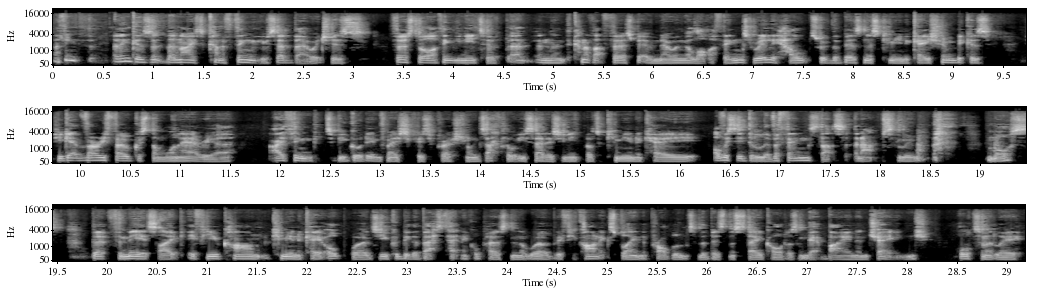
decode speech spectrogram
I think I think is the nice kind of thing that you said there, which is first of all, I think you need to, and then kind of that first bit of knowing a lot of things really helps with the business communication because if you get very focused on one area, I think to be good information security professional, exactly what you said is you need to be able to communicate, obviously deliver things. That's an absolute must. But for me, it's like if you can't communicate upwards, you could be the best technical person in the world. But if you can't explain the problem to the business stakeholders and get buy in and change, ultimately,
